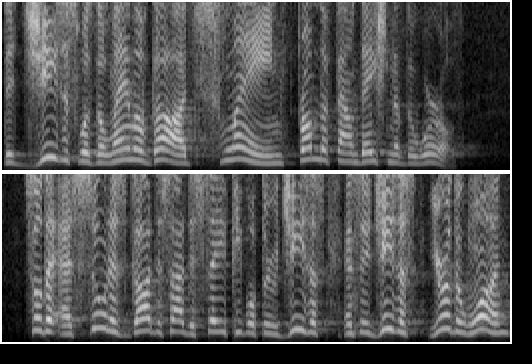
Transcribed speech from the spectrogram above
that Jesus was the Lamb of God slain from the foundation of the world. So that as soon as God decided to save people through Jesus and say, Jesus, you're the one,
